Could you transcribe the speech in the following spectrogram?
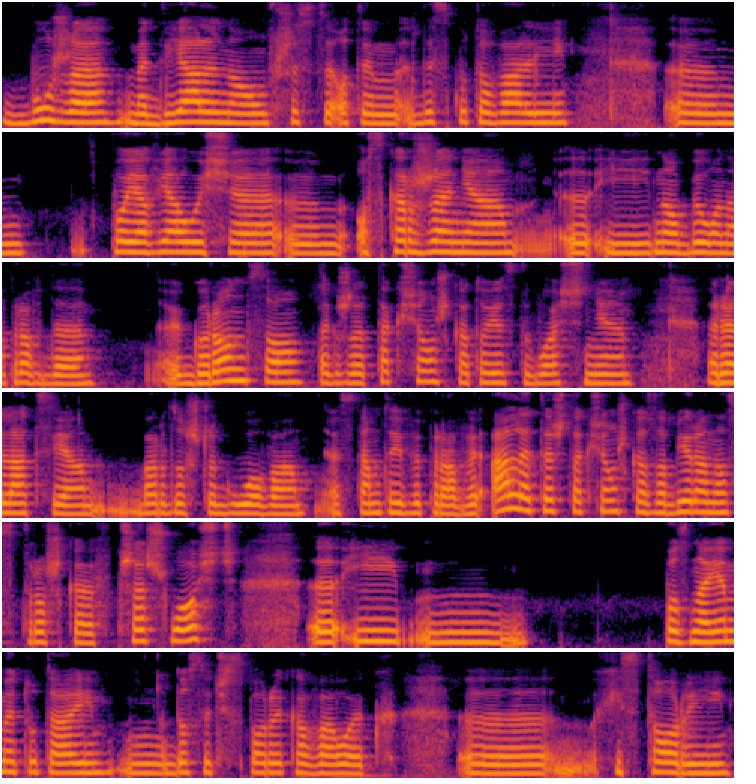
burzę medialną, wszyscy o tym dyskutowali. Pojawiały się oskarżenia y, i no, było naprawdę gorąco. Także ta książka to jest właśnie relacja bardzo szczegółowa z tamtej wyprawy, ale też ta książka zabiera nas troszkę w przeszłość y, i mm, poznajemy tutaj mm, dosyć spory kawałek y, historii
